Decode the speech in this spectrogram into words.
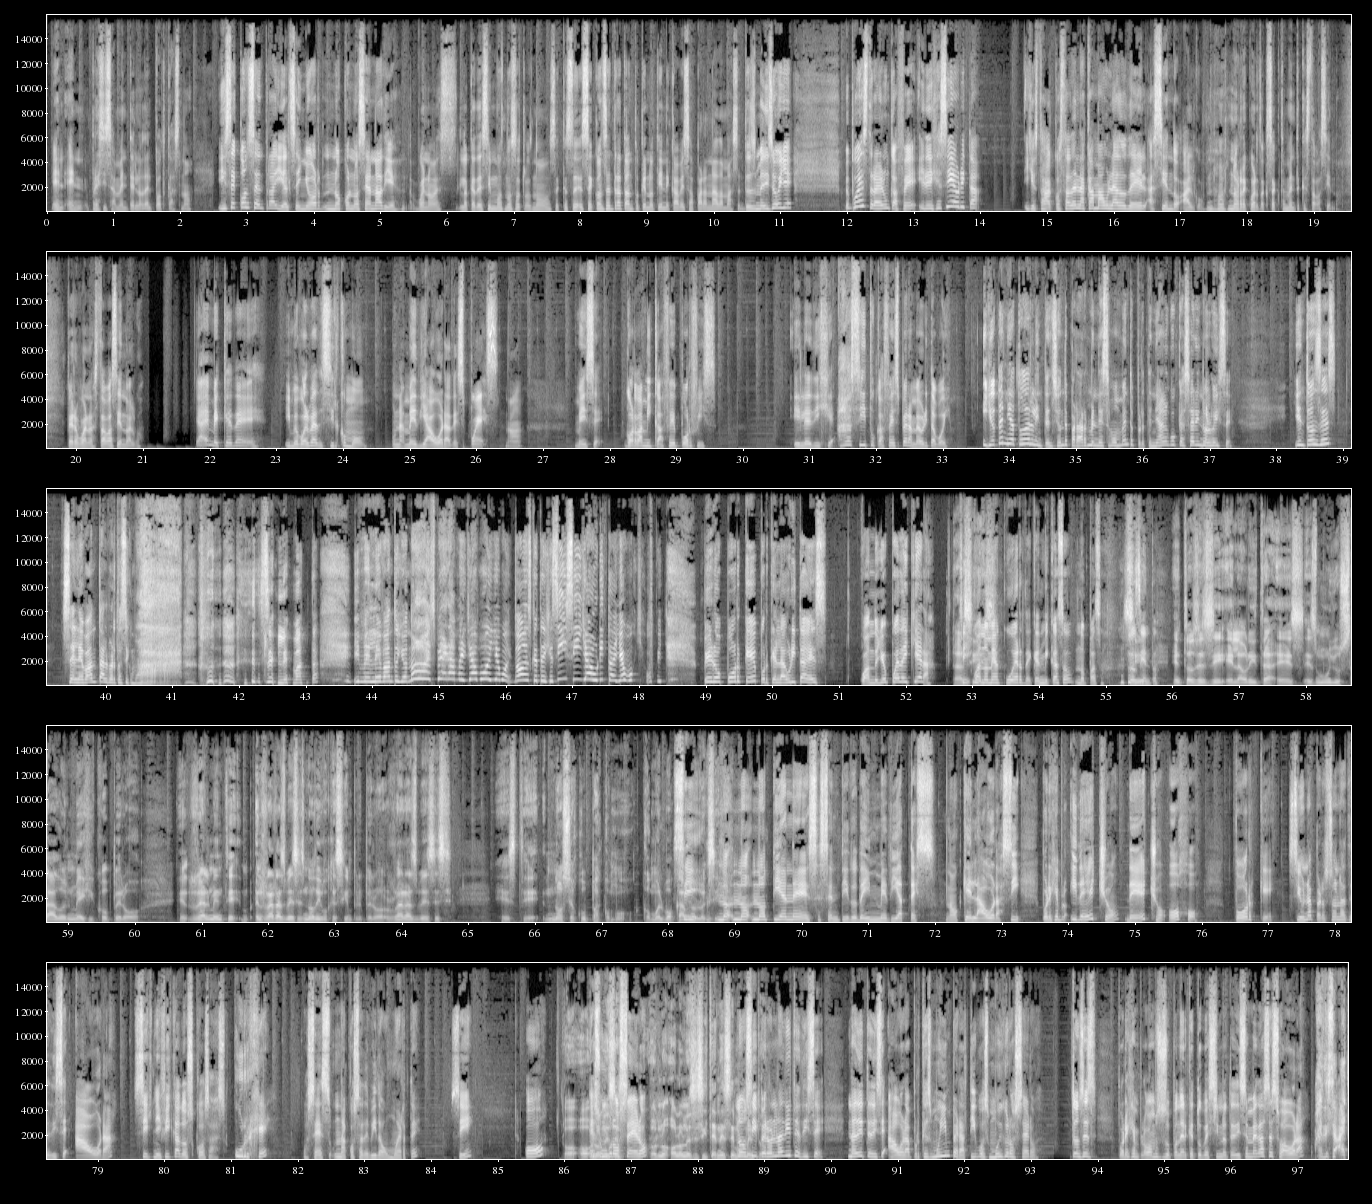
en, precisamente en lo del podcast, ¿no? Y se concentra y el señor no conoce a nadie. Bueno, es lo que decimos nosotros, ¿no? O sea, que se, concentra tanto que no tiene cabeza para nada más. Entonces me dice, oye, ¿me puedes traer un café? Y le dije, sí, ahorita. Y yo estaba acostada en la cama a un lado de él haciendo algo. No, no recuerdo exactamente qué estaba haciendo. Pero bueno, estaba haciendo algo. Y ahí me quedé y me vuelve a decir como una media hora después, ¿no? Me dice, gorda mi café, porfis. Y le dije, ah, sí, tu café, espérame, ahorita voy. Y yo tenía toda la intención de pararme en ese momento, pero tenía algo que hacer y no lo hice. Y entonces se levanta Alberto así como, ¡ah! se levanta y me levanto yo, no, espérame, ya voy, ya voy. No, es que te dije, sí, sí, ya ahorita, ya voy, ya voy. Pero ¿por qué? Porque la ahorita es cuando yo pueda y quiera sí, cuando me acuerde, que en mi caso no pasa. Lo siento. Entonces, sí, el ahorita es, es muy usado en México, pero eh, realmente, en raras veces, no digo que siempre, pero raras veces este, no se ocupa como, como el vocablo lo exige. No, no, no tiene ese sentido de inmediatez, ¿no? Que el ahora sí. Por ejemplo, y de hecho, de hecho, ojo, porque si una persona te dice ahora, significa dos cosas. Urge o sea, es una cosa de vida o muerte, ¿sí? O, es un grosero. O, o, lo necesita en ese momento. No, sí, pero nadie te dice, nadie te dice ahora porque es muy imperativo, es muy grosero. Entonces, por ejemplo, vamos a suponer que tu vecino te dice, ¿me das eso ahora? Ay, dice, ay,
